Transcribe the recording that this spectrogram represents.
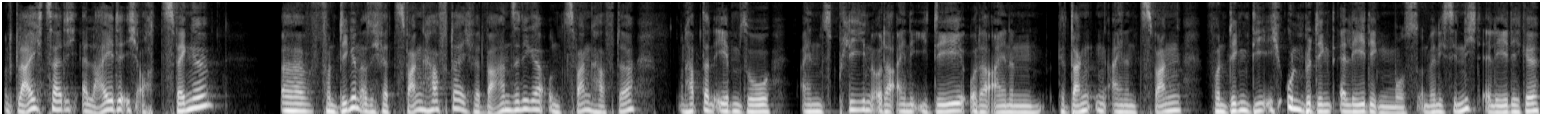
Und gleichzeitig erleide ich auch Zwänge äh, von Dingen, also ich werde zwanghafter, ich werde wahnsinniger und zwanghafter und habe dann eben so einen Spleen oder eine Idee oder einen Gedanken, einen Zwang von Dingen, die ich unbedingt erledigen muss. Und wenn ich sie nicht erledige,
